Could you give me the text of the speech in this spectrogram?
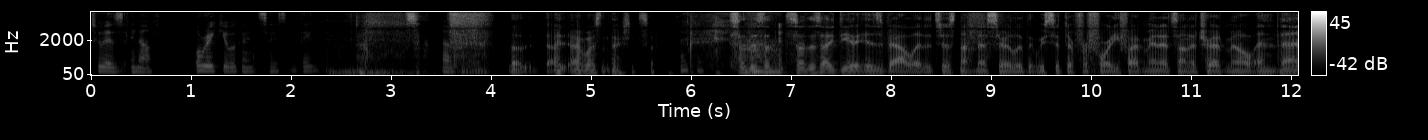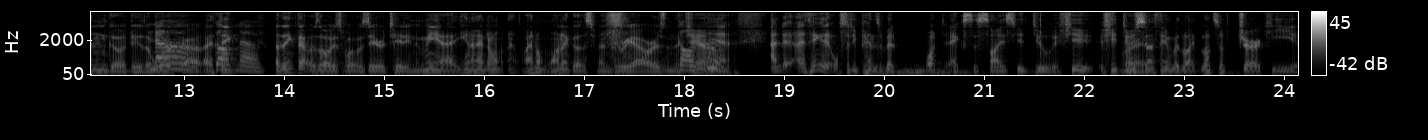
Two is enough. Ulrich, you were going to say something. So, I, I wasn't actually sorry. Okay. So this so this idea is valid. It's just not necessarily that we sit there for 45 minutes on a treadmill and then go do the No, workout. I God, think no. I think that was always what was irritating to me. I you know, I don't I don't want to go spend 3 hours in the God, gym. no. Yeah, and I think it also depends a bit what exercise you do. If you if you do Right. something with like lots of jerky,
